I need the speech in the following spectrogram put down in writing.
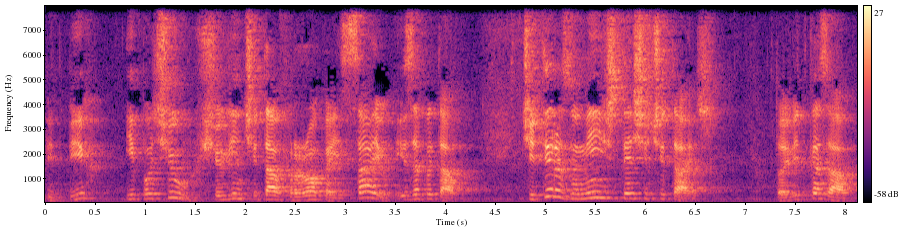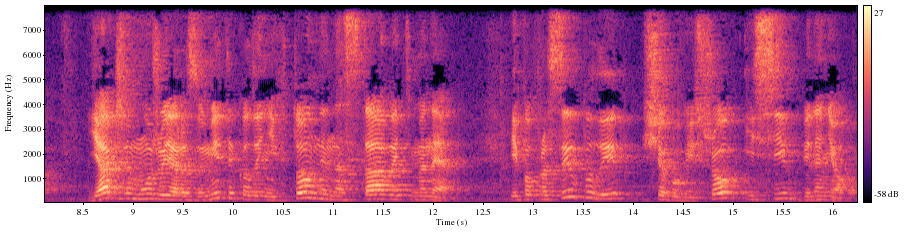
підбіг і почув, що він читав пророка Ісаю, і запитав: Чи ти розумієш те, що читаєш? Той відказав: Як же можу я розуміти, коли ніхто не наставить мене? І попросив Пилип, щоб увійшов і сів біля нього.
